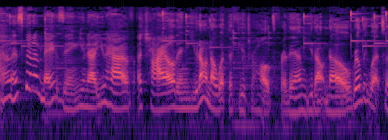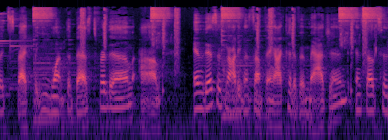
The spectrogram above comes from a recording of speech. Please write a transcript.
Um, it's been amazing. You know, you have a child and you don't know what the future holds for them. You don't know really what to expect, but you want the best for them. Um, and this is not even something I could have imagined. And so to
